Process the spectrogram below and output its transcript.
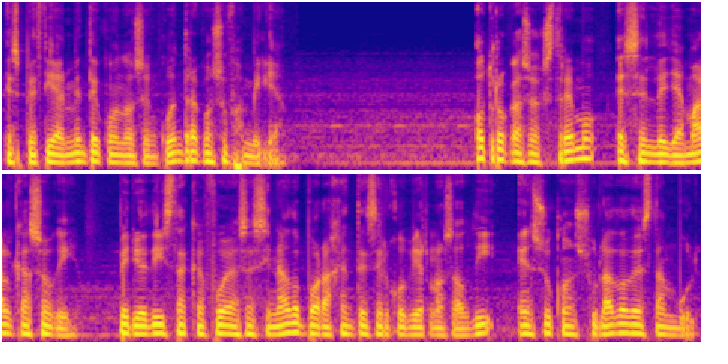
especialmente cuando se encuentra con su familia. Otro caso extremo es el de Yamal Khashoggi, periodista que fue asesinado por agentes del gobierno saudí en su consulado de Estambul.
